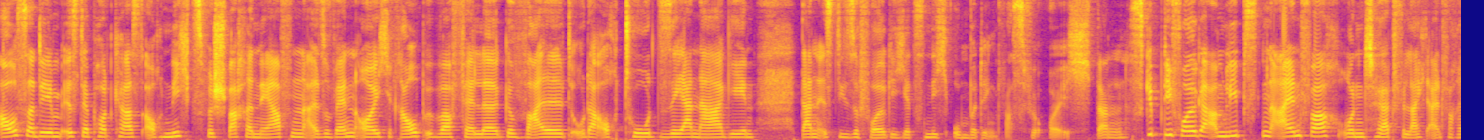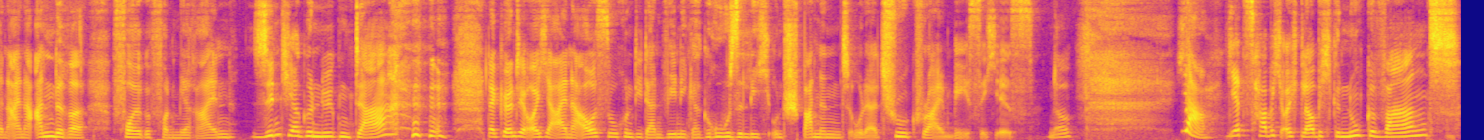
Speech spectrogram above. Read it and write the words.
Außerdem ist der Podcast auch nichts für schwache Nerven. Also wenn euch Raubüberfälle, Gewalt oder auch Tod sehr nahe gehen, dann ist diese Folge jetzt nicht unbedingt was für euch. Dann skippt die Folge am liebsten einfach und hört vielleicht einfach in eine andere Folge von mir rein. Sind ja genügend da. da könnt ihr euch ja eine aussuchen, die dann weniger gruselig und spannend oder True Crime mäßig ist. Ne? Ja, jetzt habe ich euch, glaube ich, genug gewarnt.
